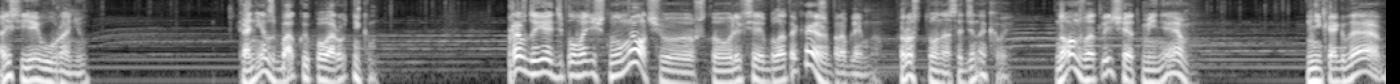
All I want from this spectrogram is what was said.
А если я его уроню? Конец баку и поворотникам. Правда, я дипломатично умалчиваю, что у Алексея была такая же проблема. рост у нас одинаковый. Но он, в отличие от меня, никогда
